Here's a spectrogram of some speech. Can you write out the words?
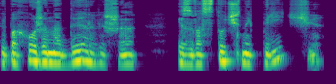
Ты похожа на Дервиша из восточной притчи,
